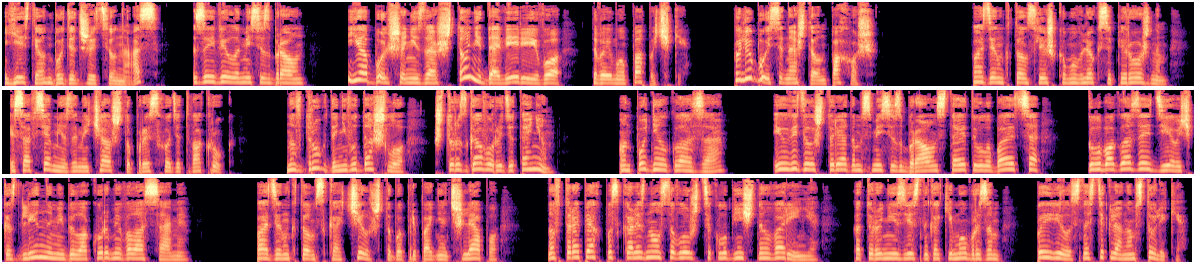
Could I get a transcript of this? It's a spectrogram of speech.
«Если он будет жить у нас», — заявила миссис Браун, «я больше ни за что не доверю его твоему папочке. Полюбуйся, на что он похож». Паддингтон слишком увлекся пирожным и совсем не замечал, что происходит вокруг. Но вдруг до него дошло, что разговор идет о нем. Он поднял глаза и увидел, что рядом с миссис Браун стоит и улыбается голубоглазая девочка с длинными белокурыми волосами. Паддингтон вскочил, чтобы приподнять шляпу, но в торопях поскользнулся в лужице клубничного варенья, которое неизвестно каким образом появилось на стеклянном столике.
